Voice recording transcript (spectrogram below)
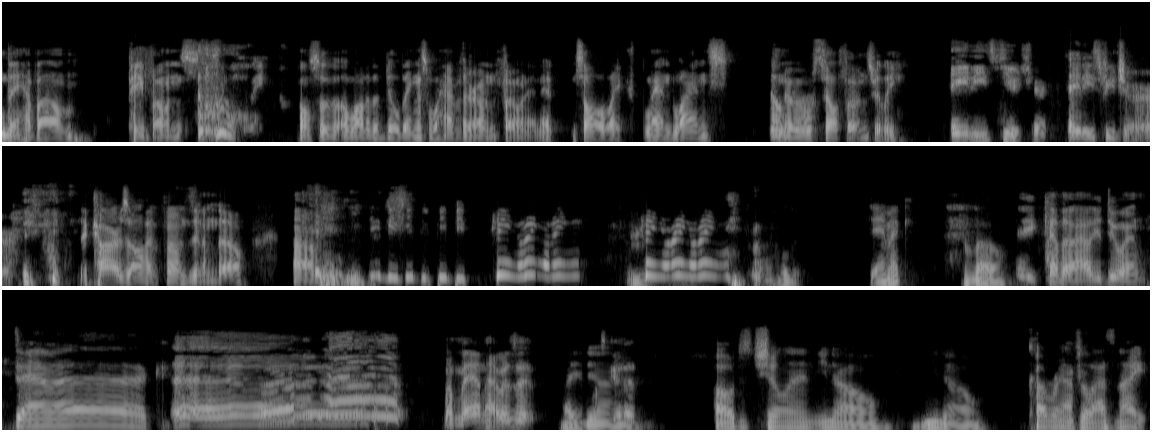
They have um payphones. also, a lot of the buildings will have their own phone in it. It's all like landlines. Oh, no cell phones really. 80s future. 80s future. the cars all have phones in them though. Um, beep, beep, beep, beep, beep, beep. ring ring ring Mm. ring ring ring. Uh, hold it. Damick? Hello. Hey, Ketho, how you doing? Damick! My man, how is it? How you doing? What's good? Oh, just chilling. You know, you know, covering after last night.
